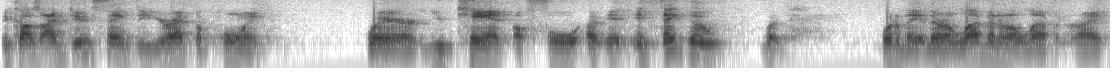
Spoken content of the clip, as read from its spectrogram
Because I do think that you're at the point where you can't afford if they go what what are they? They're 11 and 11, right?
